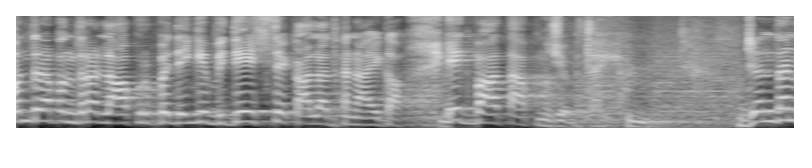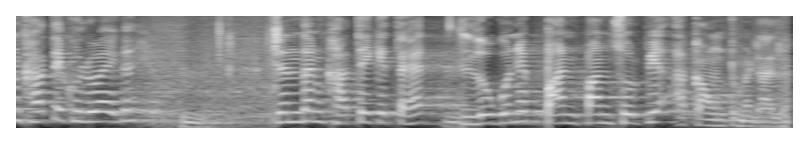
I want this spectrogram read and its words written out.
पंद्रह पंद्रह लाख रुपए देंगे विदेश से काला धन आएगा। एक बात आप मुझे बताइए हम्म। जनधन खाते खुलवाए गए? हम्म। जनधन खाते के तहत लोगों ने पाँच पाँच सौ रुपया अकाउंट में डाला।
